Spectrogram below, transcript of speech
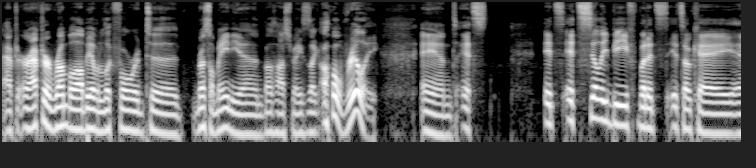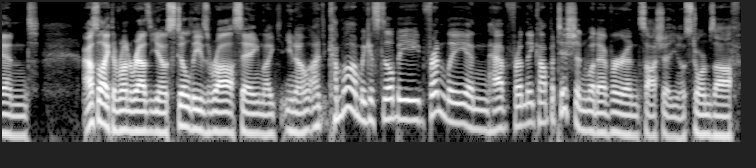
after or after a Rumble, I'll be able to look forward to WrestleMania. And both Sasha Banks is like, oh, really? And it's it's it's silly beef, but it's it's okay. And I also like the Ronda Rousey, you know, still leaves Raw saying like, you know, come on, we can still be friendly and have friendly competition, whatever. And Sasha, you know, storms off,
